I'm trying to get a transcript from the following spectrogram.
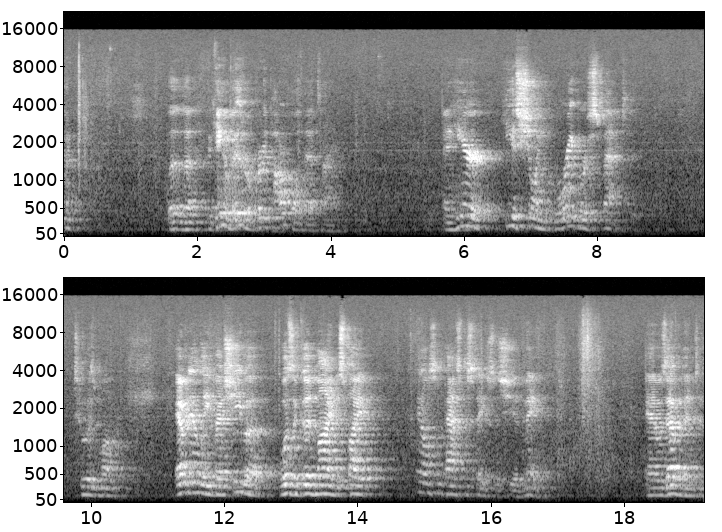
the, the, the king of Israel pretty powerful at that time. And here he is showing great respect to his mother. Evidently, Bathsheba was a good mind despite, you know, some past mistakes that she had made. And it was evident in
